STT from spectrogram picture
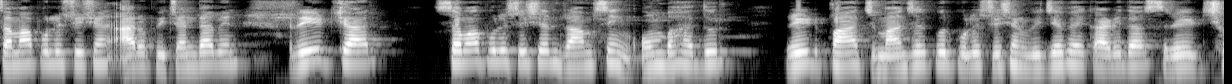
સમા પોલીસ સ્ટેશન આરોપી ચંદાબેન, રેડ ચાર Sama police station Ramsinh Om Bahadur raid પાંચ, Manjalpur police station, Vijaybhai Kalidas, raid છ.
